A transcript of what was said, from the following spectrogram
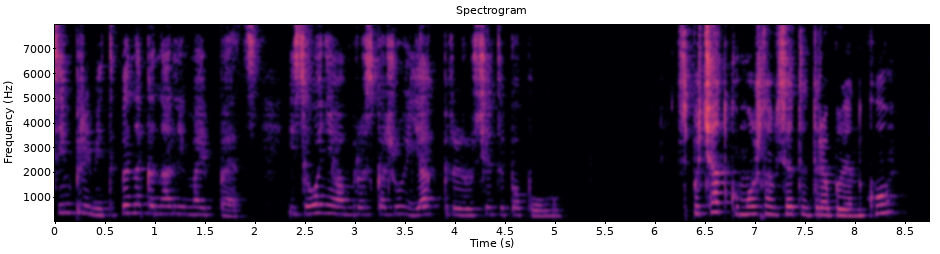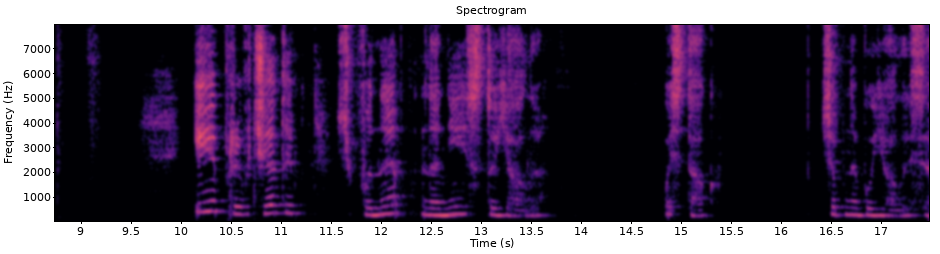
Всім привіт! Ви на каналі MyPets. І сьогодні я вам розкажу, як приручити папугу. Спочатку можна взяти драбинку і привчити, щоб вони на ній стояли. Ось так, щоб не боялися.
